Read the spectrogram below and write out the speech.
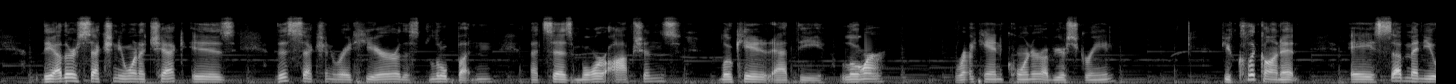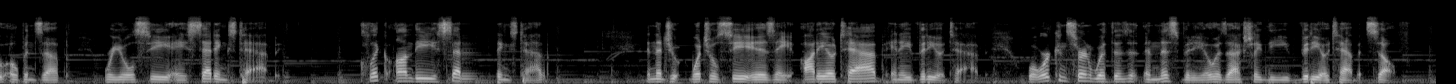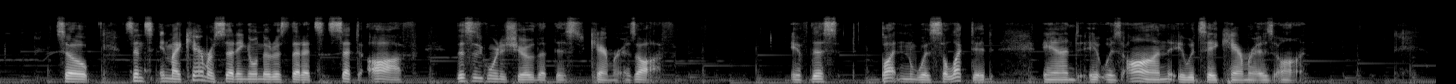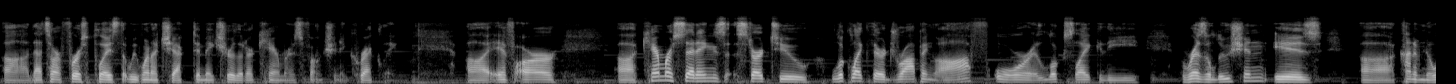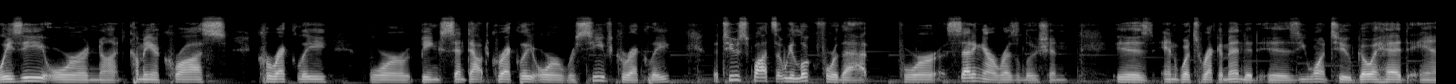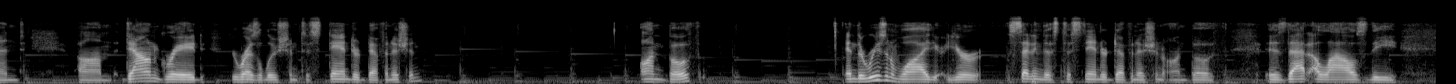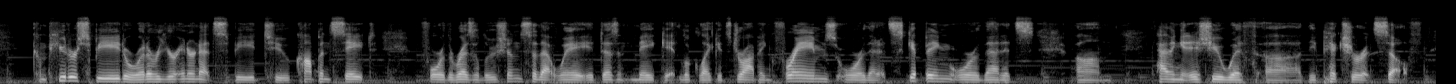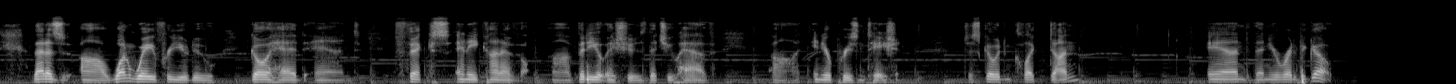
the other section you want to check is this section right here, this little button that says more options located at the lower right hand corner of your screen. If you click on it, a submenu opens up where you'll see a settings tab. Click on the settings tab and then you, what you'll see is a audio tab and a video tab. What we're concerned with in this video is actually the video tab itself. So since in my camera setting, you'll notice that it's set to off, this is going to show that this camera is off. If this button was selected and it was on, it would say camera is on. Uh, that's our first place that we want to check to make sure that our camera is functioning correctly. Uh, if our uh, camera settings start to look like they're dropping off or it looks like the resolution is uh, kind of noisy or not coming across correctly or being sent out correctly or received correctly, the two spots that we look for that for setting our resolution is, and what's recommended is you want to go ahead and um, downgrade your resolution to standard definition on both. And the reason why you're setting this to standard definition on both is that allows the computer speed or whatever your internet speed to compensate for the resolution so that way it doesn't make it look like it's dropping frames or that it's skipping or that it's um, having an issue with uh, the picture itself. That is uh, one way for you to go ahead and fix any kind of uh, video issues that you have uh, in your presentation. Just go ahead and click done and then you're ready to go.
